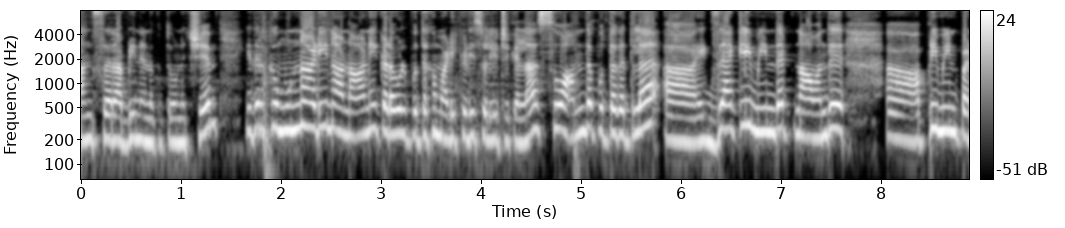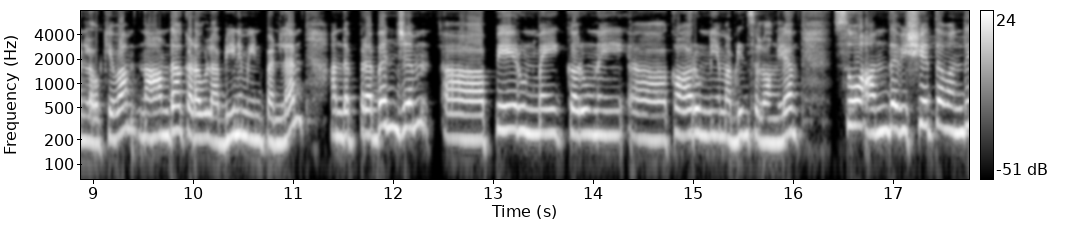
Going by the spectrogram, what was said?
ஆன்சர் அப்படின்னு எனக்கு தோணுச்சு. இதற்கு முன்னாடி நான் நானே கடவுள் புத்தகம் அடிக்கடி சொல்லிட்டு இருக்கேன்ல. ஸோ அந்த புத்தகத்தில் எக்ஸாக்ட்லி மீன் தட் நான் வந்து அப்படி மீன் பண்ணல ஓகேவா நான் தான் கடவுள் அப்படின்னு மீன் பண்ணல. அந்த பிரபஞ்சம் பேருண்மை கருணை காருண்யம் அப்படின்னு சொல்லுவாங்க இல்லையா? ஸோ அந்த விஷயத்த வந்து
